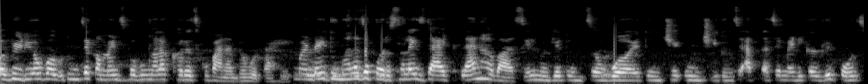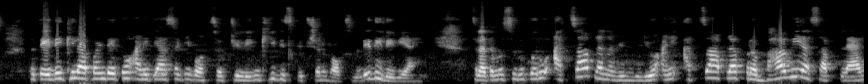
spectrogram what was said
व्हिडिओ बघ तुमचे कमेंट्स बघून मला खरंच खूप आनंद होत आहे. मंडळी तुम्हाला जर पर्सनलाइज डाएट प्लॅन हवा असेल म्हणजे तुमचं वय तुमची उंची तुमचे आत्ताचे मेडिकल रिपोर्ट्स तर ते देखील आपण देतो आणि त्यासाठी व्हॉट्सअपची लिंक ही डिस्क्रिप्शन बॉक्समध्ये दिलेली आहे. चला तर मग सुरू करू आजचा आपला नवीन व्हिडिओ आणि आजचा आपला प्रभावी असा plan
